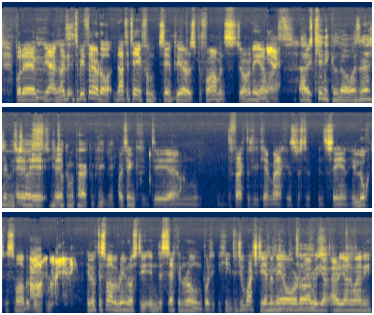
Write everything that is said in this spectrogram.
But um, yeah, uh, Yes. to be fair though, not to take from St Pierre's performance. Do you know what I mean? I, Yeah. want- That was clinical though, wasn't it? It was Uh, just uh, he uh, took him apart completely. I think the um, the fact that he came back is just insane. He looked a small bit. Oh, ring- he looked a small bit ring rusty in the second round, but he did you watch the he MMA get or tired? with Ariel Helwani?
